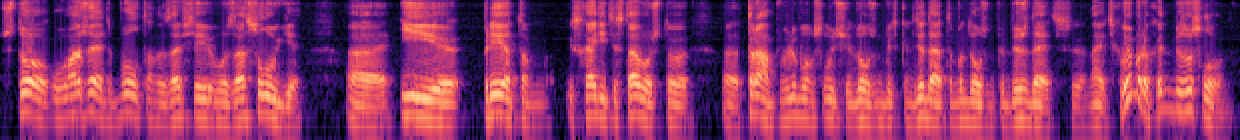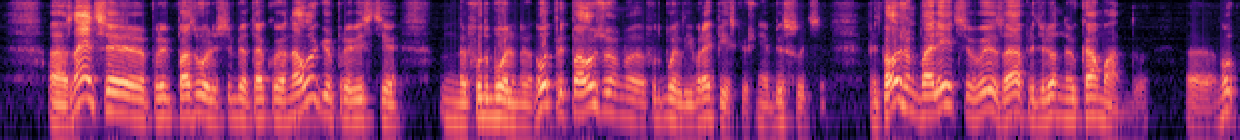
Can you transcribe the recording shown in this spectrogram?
что уважать Болтона за все его заслуги э, и при этом исходить из того, что э, Трамп в любом случае должен быть кандидатом и должен побеждать на этих выборах, это безусловно. А, знаете, позволю себе такую аналогию провести футбольную. Ну вот, предположим, э, футбол европейский, уж не обессудьте. Предположим, болеете вы за определенную команду. Э, ну,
